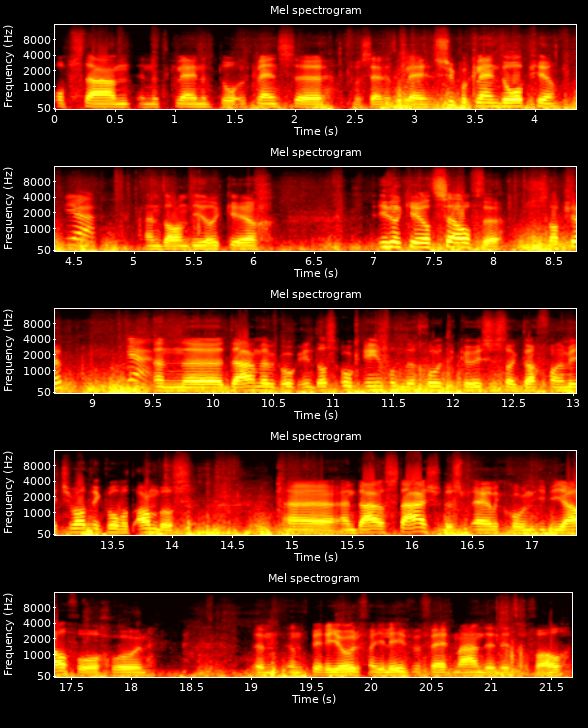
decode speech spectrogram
opstaan in het kleine, do- het kleinste, we het klein, superklein dorpje. Ja, En dan iedere keer, iedere keer hetzelfde, snap je? Ja. En eh, daarom heb ik ook, dat is ook een van de grote keuzes dat ik dacht van, weet je wat, ik wil wat anders. Eh, en daar is stage dus eigenlijk gewoon ideaal voor. Gewoon een, een periode van je leven, vijf maanden in dit geval.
